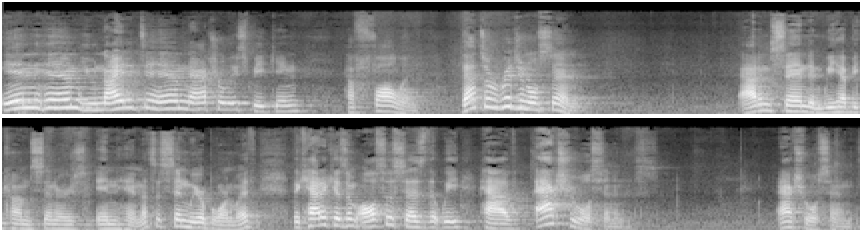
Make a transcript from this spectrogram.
in him, united to him, naturally speaking, have fallen. That's original sin. Adam sinned, and we have become sinners in him. That's a sin we are born with. The Catechism also says that we have actual sins. Actual sins.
